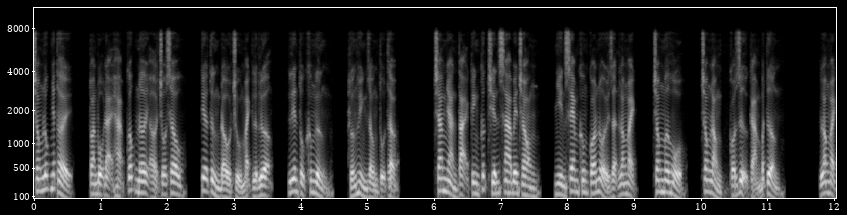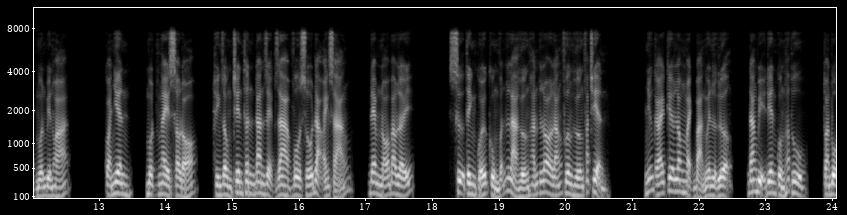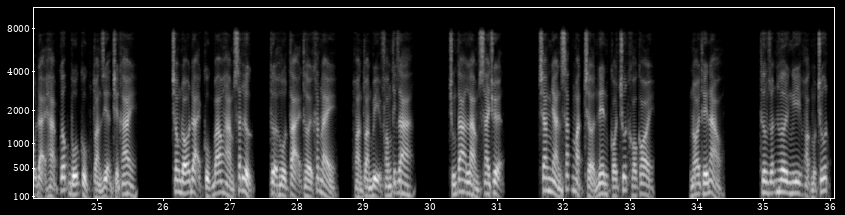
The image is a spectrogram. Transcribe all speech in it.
Trong lúc nhất thời, toàn bộ đại hạp cốc nơi ở chỗ sâu, kia từng đầu chủ mạch lực lượng liên tục không ngừng, hướng hình rồng tụ tập. Trang nhàn tại kinh cước chiến xa bên trong, nhìn xem không có nổi giận long mạch, trong mơ hồ, trong lòng có dự cảm bất tưởng long mạch muốn biến hóa. Quả nhiên, một ngày sau đó, hình rồng trên thân đan dẹp ra vô số đạo ánh sáng, đem nó bao lấy. Sự tình cuối cùng vẫn là hướng hắn lo lắng phương hướng phát triển. Những cái kia long mạch bản nguyên lực lượng, đang bị điên cuồng hấp thu, toàn bộ đại hạp cốc bố cục toàn diện triển khai. Trong đó đại cục bao hàm sát lực, tựa hồ tại thời khắc này, hoàn toàn bị phóng thích ra. Chúng ta làm sai chuyện. Trang nhàn sắc mặt trở nên có chút khó coi nói thế nào? Thương dẫn hơi nghi hoặc một chút.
